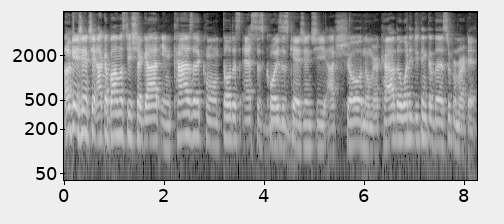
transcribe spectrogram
Ok, gente, acabamos de chegar em casa com todas essas coisas que a gente achou no mercado. What did you think of the supermarket?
